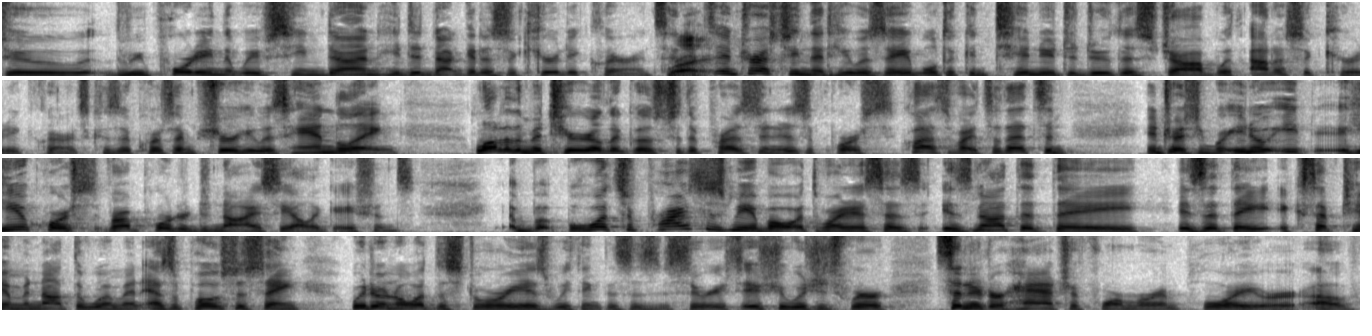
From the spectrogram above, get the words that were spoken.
to the reporting that we've seen done, he did not get a security clearance. And it's interesting that he was able to continue to do this job without a security clearance, because of course I'm sure he was handling a lot of the material that goes to the president is of course classified. So that's an interesting point. You know, he, he of course Rob Porter denies the allegations. But, but what surprises me about what House says is not that they is that they accept him and not the women, as opposed to saying we don't know what the story is. We think this is a serious issue, which is where Senator Hatch, a former employer of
